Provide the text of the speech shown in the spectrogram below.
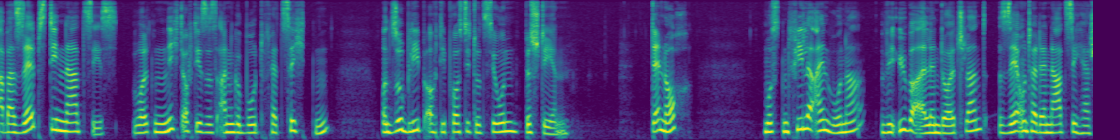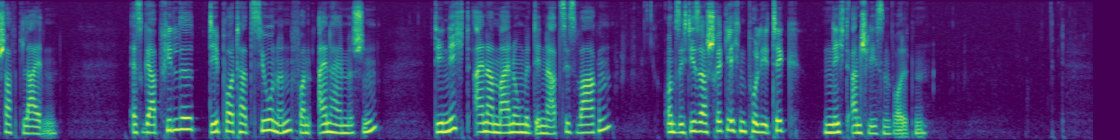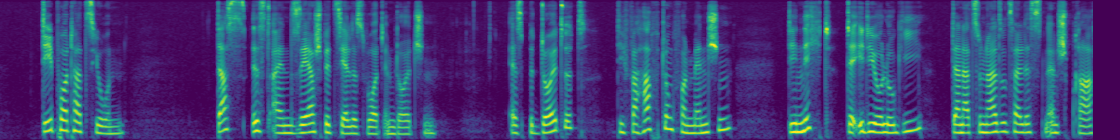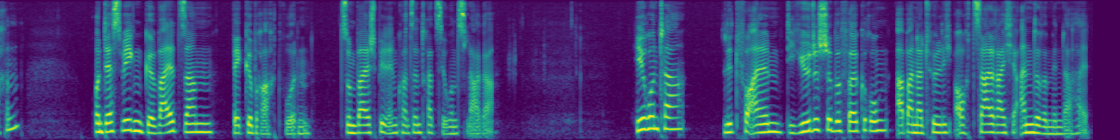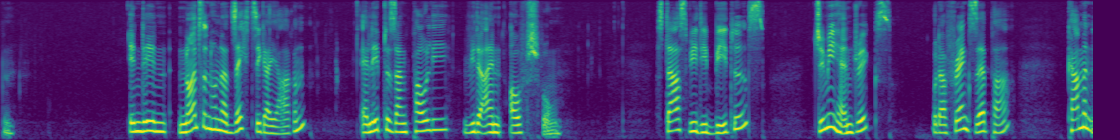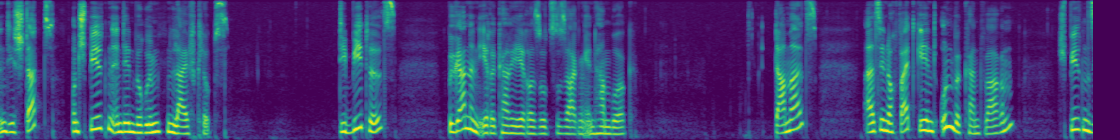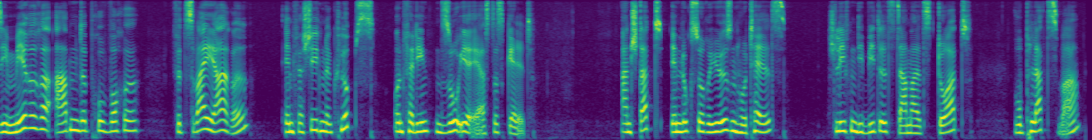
aber selbst die Nazis wollten nicht auf dieses Angebot verzichten und so blieb auch die Prostitution bestehen. Dennoch mussten viele Einwohner, wie überall in Deutschland, sehr unter der Nazi-Herrschaft leiden. Es gab viele Deportationen von Einheimischen, die nicht einer Meinung mit den Nazis waren und sich dieser schrecklichen Politik nicht anschließen wollten. Deportation. Das ist ein sehr spezielles Wort im Deutschen. Es bedeutet die Verhaftung von Menschen, die nicht der Ideologie der Nationalsozialisten entsprachen und deswegen gewaltsam weggebracht wurden, zum Beispiel in Konzentrationslager. Hierunter litt vor allem die jüdische Bevölkerung, aber natürlich auch zahlreiche andere Minderheiten. In den 1960er Jahren erlebte St. Pauli wieder einen Aufschwung. Stars wie die Beatles, Jimi Hendrix oder Frank Zappa kamen in die Stadt und spielten in den berühmten Live-Clubs. Die Beatles begannen ihre Karriere sozusagen in Hamburg. Damals, als sie noch weitgehend unbekannt waren, spielten sie mehrere Abende pro Woche für zwei Jahre in verschiedenen Clubs und verdienten so ihr erstes Geld. Anstatt in luxuriösen Hotels schliefen die Beatles damals dort, wo Platz war,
